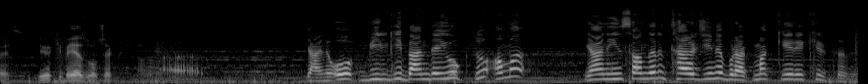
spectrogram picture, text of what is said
evet diyor ki beyaz olacak bütün araba. Yani o bilgi bende yoktu ama yani insanların tercihine bırakmak gerekir tabii.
